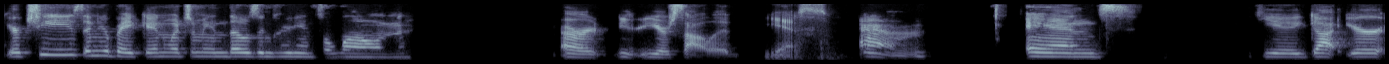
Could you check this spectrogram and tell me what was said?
your cheese and your bacon, which I mean, those ingredients alone are you're, solid. Yes. Um, and you got your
